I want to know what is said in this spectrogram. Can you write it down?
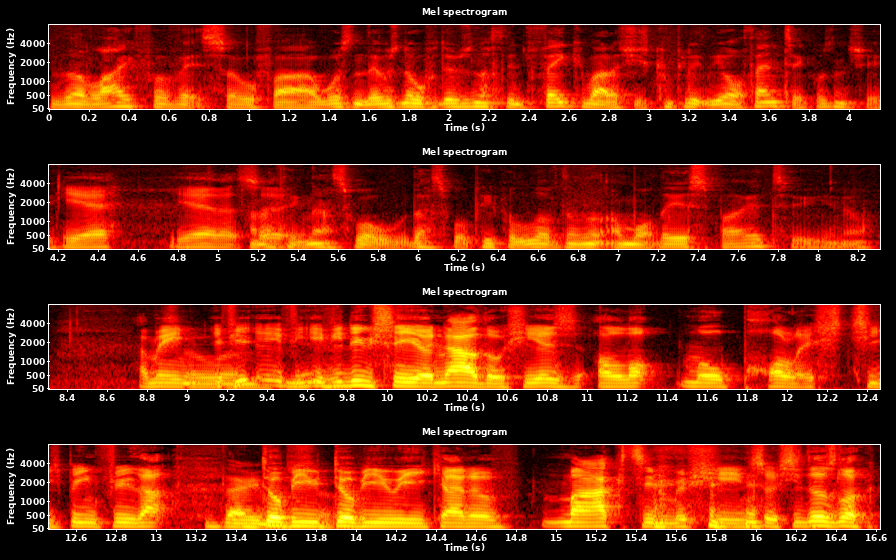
the life of it so far. wasn't There was no, there was nothing fake about it. She's completely authentic, wasn't she? Yeah, yeah, that's and it. I think that's what that's what people loved and, and what they aspired to, you know. I mean, So, if, you, um, if, yeah. if you do see her now, though, she is a lot more polished. She's been through that Very much so. WWE kind of marketing machine, so she does look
